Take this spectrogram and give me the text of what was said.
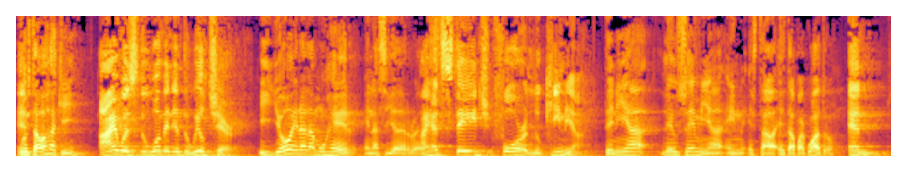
tú estabas aquí I was the woman in the wheelchair. y yo era la mujer en la silla de ruedas. I had stage four leukemia, Tenía leucemia en esta etapa 4. and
